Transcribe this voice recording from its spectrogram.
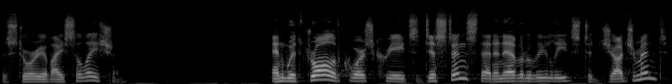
the story of isolation. And withdrawal, of course, creates distance that inevitably leads to judgment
